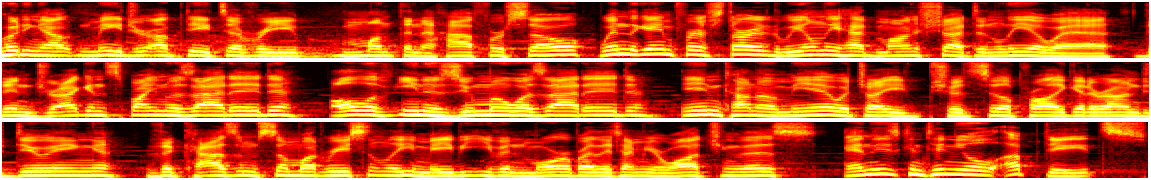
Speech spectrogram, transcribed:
putting out major updates every month and a half or so. When the game first started, we only had Mondstadt and Liyue. Then Dragonspine was added, all of Inazuma was added, Enkanomiya, which I should still probably get around to doing, the Chasm somewhat recently, maybe even more by the time you're watching this. And these continual updates,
